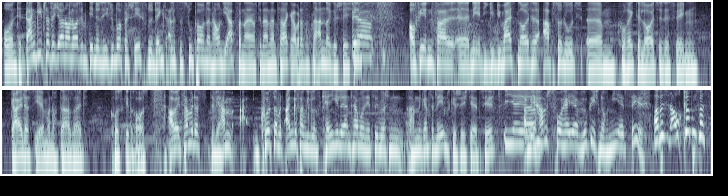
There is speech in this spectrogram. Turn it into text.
Und dann gibt es natürlich auch noch Leute, mit denen du dich super verstehst, wo du denkst, alles ist super und dann hauen die ab von einem auf den anderen Tag, aber das ist eine andere Geschichte. Ja. Auf jeden Fall, äh, nee, die, die meisten Leute, absolut ähm, korrekte Leute, deswegen geil, dass ihr immer noch da seid. Kuss geht raus. Aber jetzt haben wir das, wir haben kurz damit angefangen, wie wir uns kennengelernt haben und jetzt sind wir schon, haben eine ganze Lebensgeschichte erzählt. Ja, ja. Aber wir haben es vorher ja wirklich noch nie erzählt. Aber es ist auch, glaube ich, was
